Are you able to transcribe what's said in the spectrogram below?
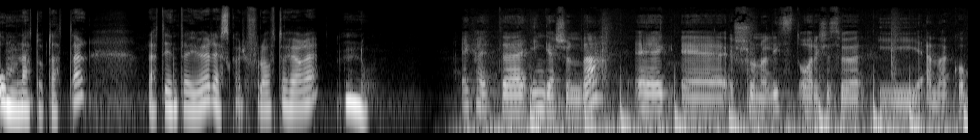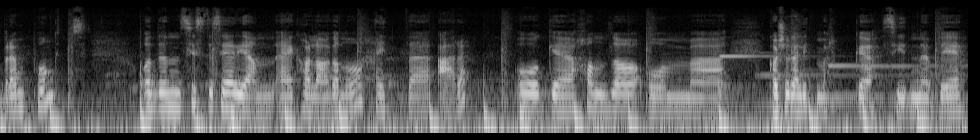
om nettopp dette. Dette intervjuet det skal du få lov til å høre nå. Jeg heter Inger Sunde. Jeg er journalist og regissør i NRK Brennpunkt. Og den siste serien jeg har laga nå, heter Ære. Og eh, handler om eh, kanskje de litt mørke sidene ved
